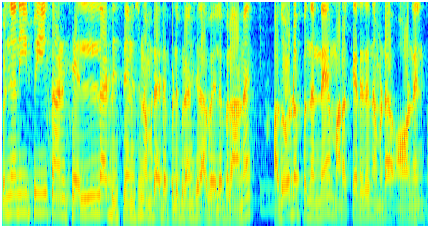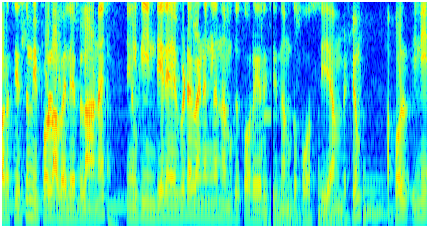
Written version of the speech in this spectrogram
ഇപ്പോൾ ഞാൻ ഇപ്പോൾ ഈ കാണിച്ച എല്ലാ ഡിസൈൻസും നമ്മുടെ എടപ്പള്ളി ബ്രാഞ്ചിൽ അവൈലബിൾ ആണ്. അതോടൊപ്പം തന്നെ മറക്കരുത് നമ്മുടെ ഓൺലൈൻ പർച്ചേസും ഇപ്പോൾ അവൈലബിൾ ആണ്. നിങ്ങൾക്ക് ഇന്ത്യയിൽ എവിടെ വേണമെങ്കിലും നമുക്ക് കൊറിയർ ചെയ്ത് നമുക്ക് പോസ്റ്റ് ചെയ്യാൻ പറ്റും. അപ്പോൾ ഇനി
